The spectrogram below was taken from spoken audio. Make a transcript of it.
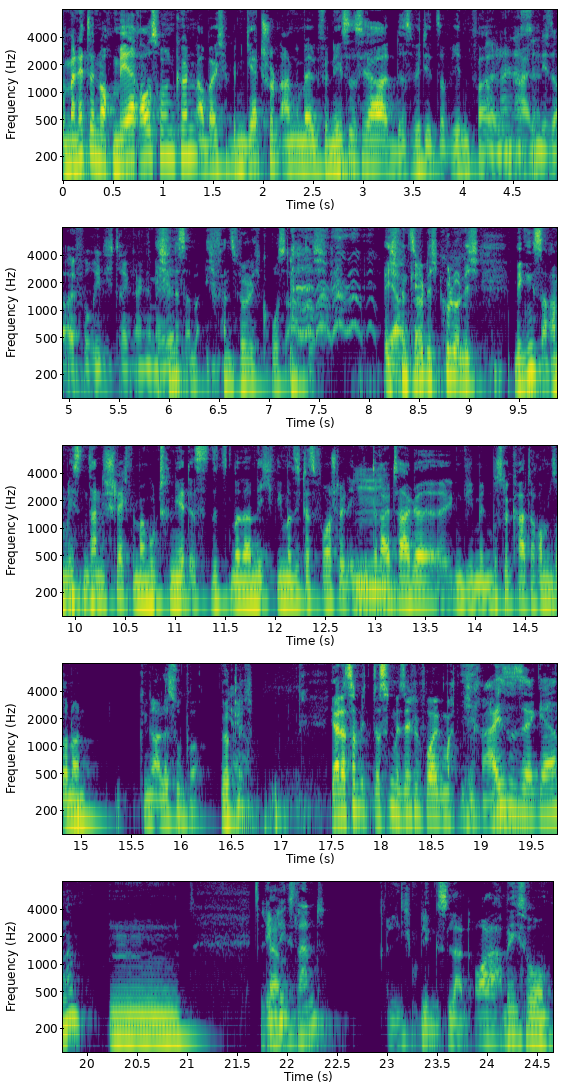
man hätte noch mehr rausholen können, aber ich bin jetzt schon angemeldet für nächstes Jahr. Das wird jetzt auf jeden Fall. Oh nein, ein hast du in dieser Euphorie dich direkt Ich angemeldet? finde es aber, ich fand es wirklich großartig. Ich Ja, finde es okay. wirklich cool und ich, mir ging es auch am nächsten Tag nicht schlecht. Wenn man gut trainiert ist, sitzt man da nicht, wie man sich das vorstellt, Mhm. irgendwie drei Tage irgendwie mit Muskelkater rum, sondern ging alles super. Wirklich. Ja. Ja, das, ich, das hat mir sehr viel Freude gemacht. Ich reise sehr gerne. Mm, Lieblingsland? Lieblingsland. Oh, da bin ich so.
